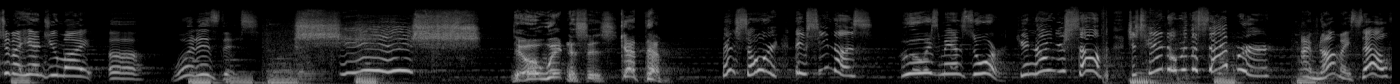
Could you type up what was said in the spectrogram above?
should I hand you my, uh, what is this? Shh! There are witnesses. Get them! Mansour, they've seen us! Who is Mansour? You're not yourself! Just hand over the zapper. I'm not myself.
